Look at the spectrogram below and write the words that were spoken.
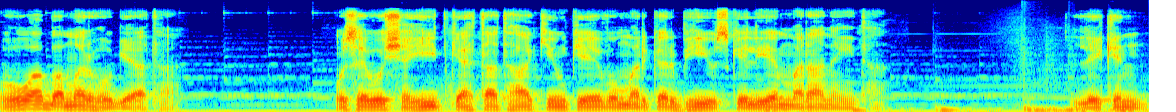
वो अब अमर हो गया था। उसे वो शहीद कहता था क्योंकि वो मरकर भी उसके लिए मरा नहीं था। लेकिन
